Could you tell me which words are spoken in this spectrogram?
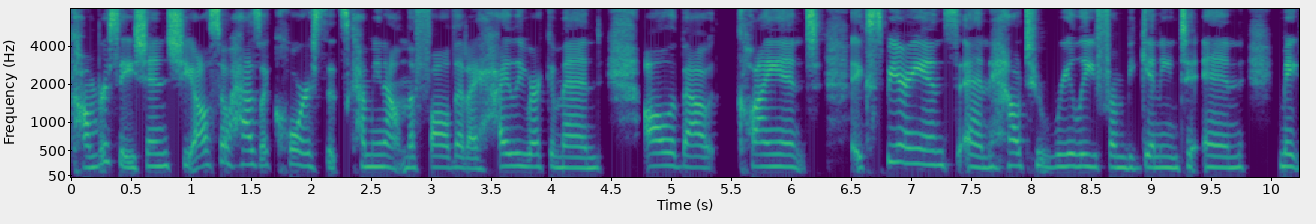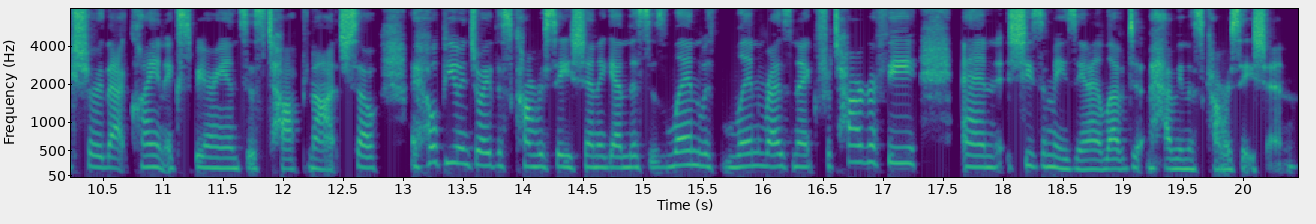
conversation. She also has a course that's coming out in the fall that I highly recommend, all about client experience and how to really, from beginning to end, make sure that client experience is top notch. So I hope you enjoyed this conversation. Again, this is Lynne with Lynne Reznick Photography, and she's amazing. I loved having this conversation.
